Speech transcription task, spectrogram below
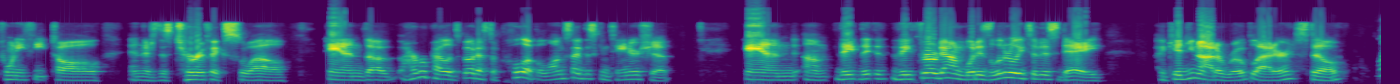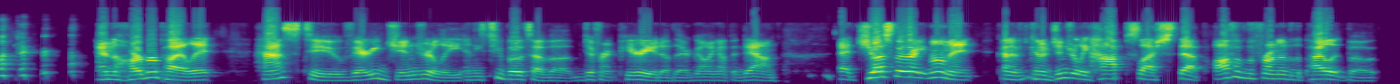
20 feet tall, and there's this terrific swell. And the harbor pilot's boat has to pull up alongside this container ship and um, they, they they throw down what is literally to this day, I kid you not, a rope ladder still. Ladder. and the harbor pilot has to very gingerly, and these two boats have a different period of their going up and down, at just the right moment, kind of kind of gingerly hop slash step off of the front of the pilot boat.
